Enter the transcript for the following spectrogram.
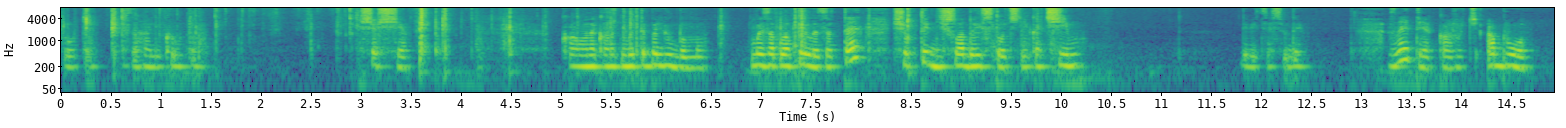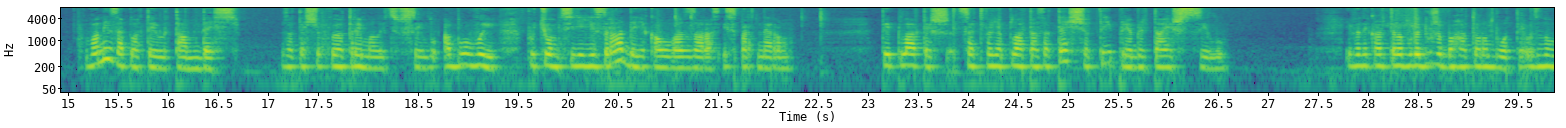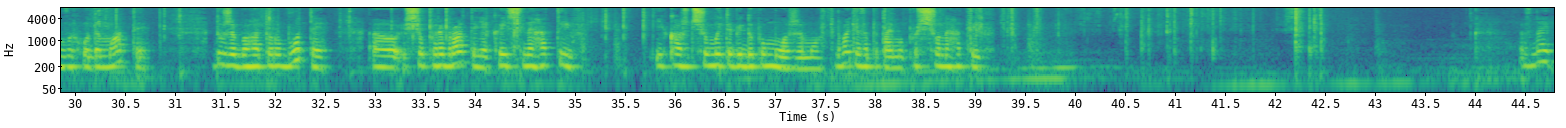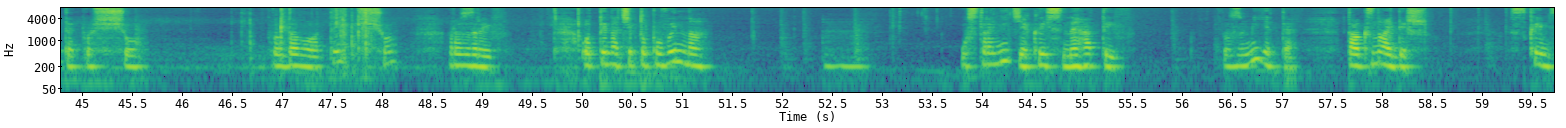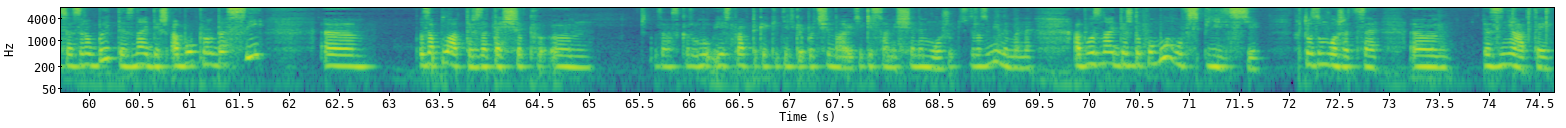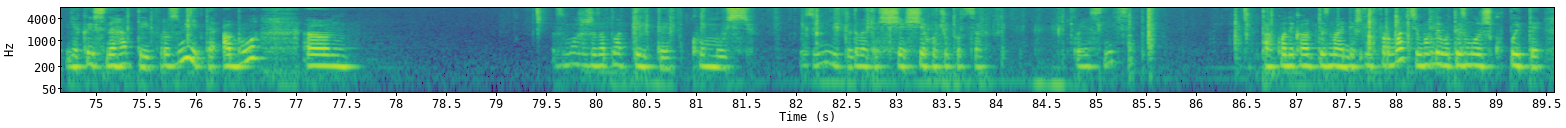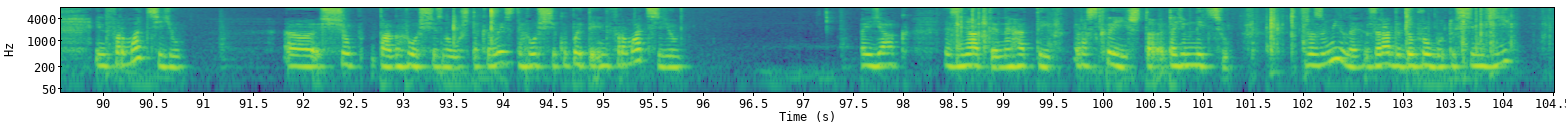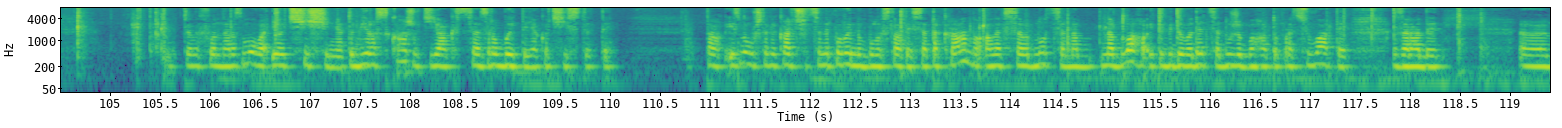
Круто, взагалі круто. Що ще? Вони кажуть, ми тебе любимо. Ми заплатили за те, щоб ти дійшла до істочника. Чим? Дивіться сюди. Знаєте, як кажуть, або вони заплатили там десь за те, щоб ви отримали цю силу, або ви путем цієї зради, яка у вас зараз із партнером, ти платиш, це твоя плата за те, що ти приобретаєш силу. І вони кажуть, тебе буде дуже багато роботи. Ось знову виходить мати, дуже багато роботи, е, щоб перебрати якийсь негатив. І кажуть, що ми тобі допоможемо. Давайте запитаємо, про що негатив. Знаєте про що? Продавати, що? Розрив. От ти начебто повинна устранити якийсь негатив. Розумієте? Так, знайдеш, з ким це зробити, знайдеш або продаси, е, заплатиш за те, щоб. Е, зараз скажу, ну, є практики, які тільки починають, які самі ще не можуть. Зрозуміли мене? Або знайдеш допомогу в спільці, хто зможе це е, зняти, якийсь негатив, розумієте? Або е, зможеш заплатити комусь. Розумієте? Давайте ще, ще хочу про це пояснити. Так, вони кажуть, ти знайдеш інформацію, можливо, ти зможеш купити інформацію, е, щоб так, гроші знову ж таки, лист, гроші, купити інформацію, як зняти негатив, розкриєш таємницю. Зрозуміли? Заради добробуту сім'ї, телефонна розмова і очищення. Тобі розкажуть, як це зробити, як очистити. Так, і знову ж таки кажуть, що це не повинно було статися так рано, але все одно це на, на благо, і тобі доведеться дуже багато працювати заради е,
